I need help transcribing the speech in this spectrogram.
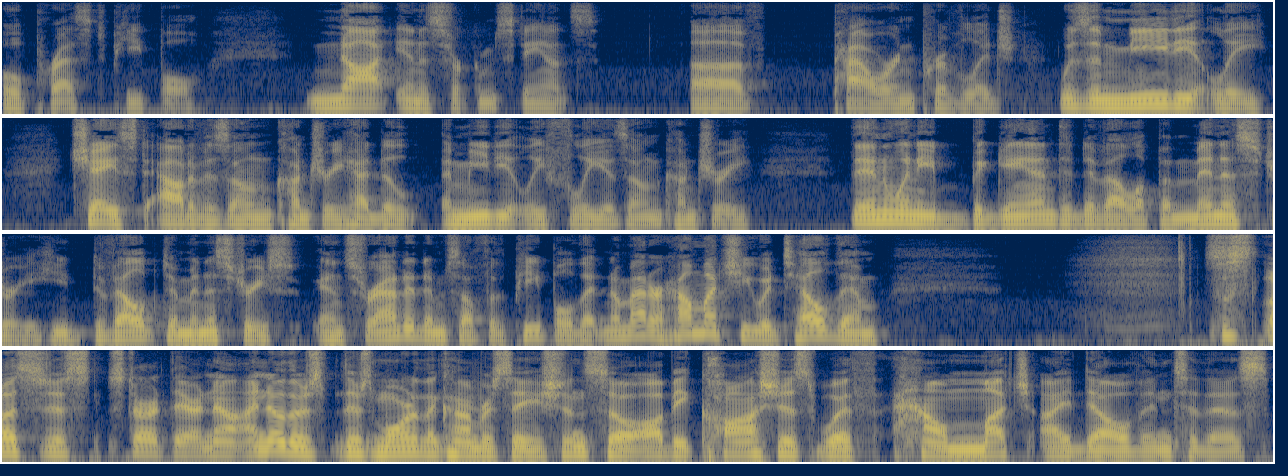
oppressed people not in a circumstance of power and privilege, was immediately chased out of his own country, had to immediately flee his own country. Then, when he began to develop a ministry, he developed a ministry and surrounded himself with people that no matter how much he would tell them, So let's just start there. Now, I know there's there's more to the conversation, so I'll be cautious with how much I delve into this.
